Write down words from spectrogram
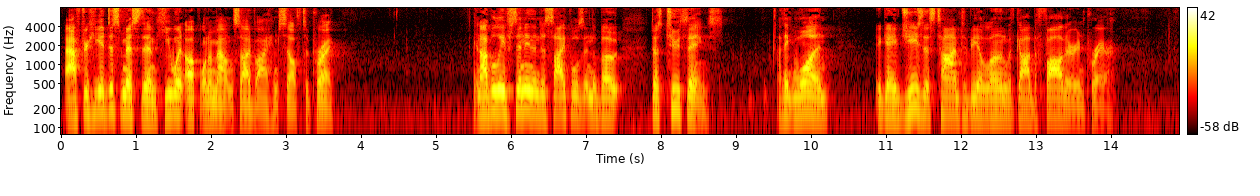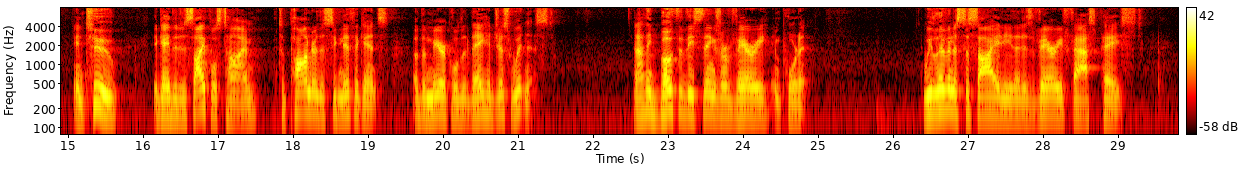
After he had dismissed them, he went up on a mountainside by himself to pray. And I believe sending the disciples in the boat does two things. I think one, it gave Jesus time to be alone with God the Father in prayer. And two, it gave the disciples time to ponder the significance of the miracle that they had just witnessed. And I think both of these things are very important. We live in a society that is very fast paced,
